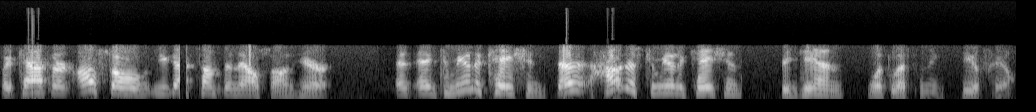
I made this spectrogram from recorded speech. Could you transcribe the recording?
but catherine also you got something else on here. And, and communication how does communication begin with listening do you feel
